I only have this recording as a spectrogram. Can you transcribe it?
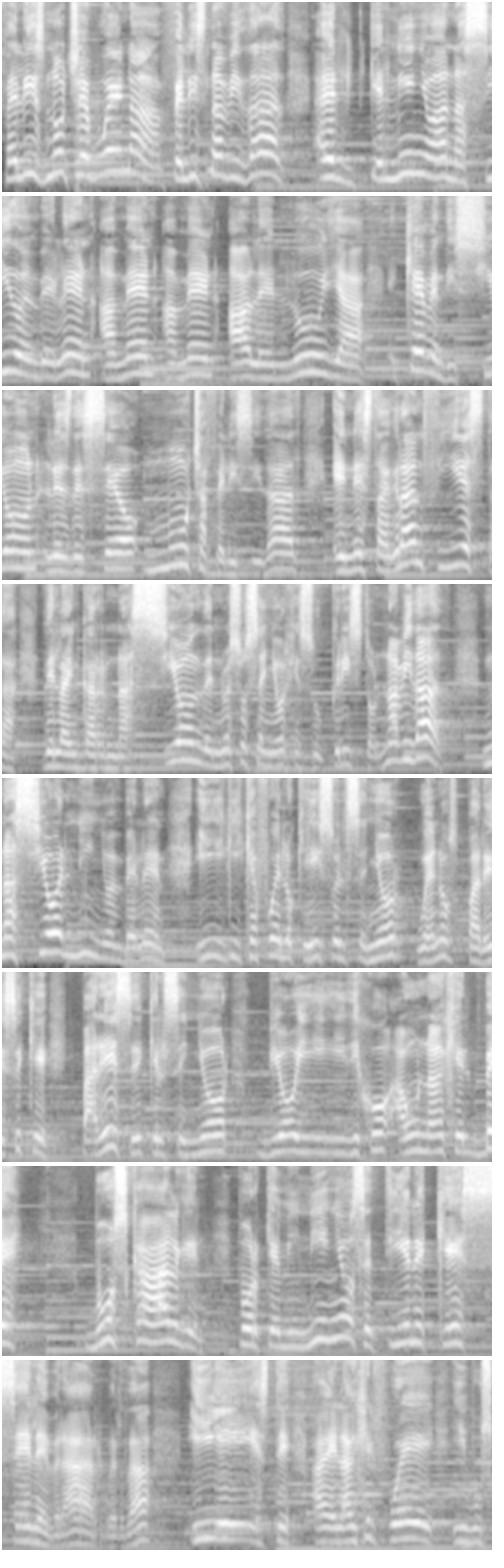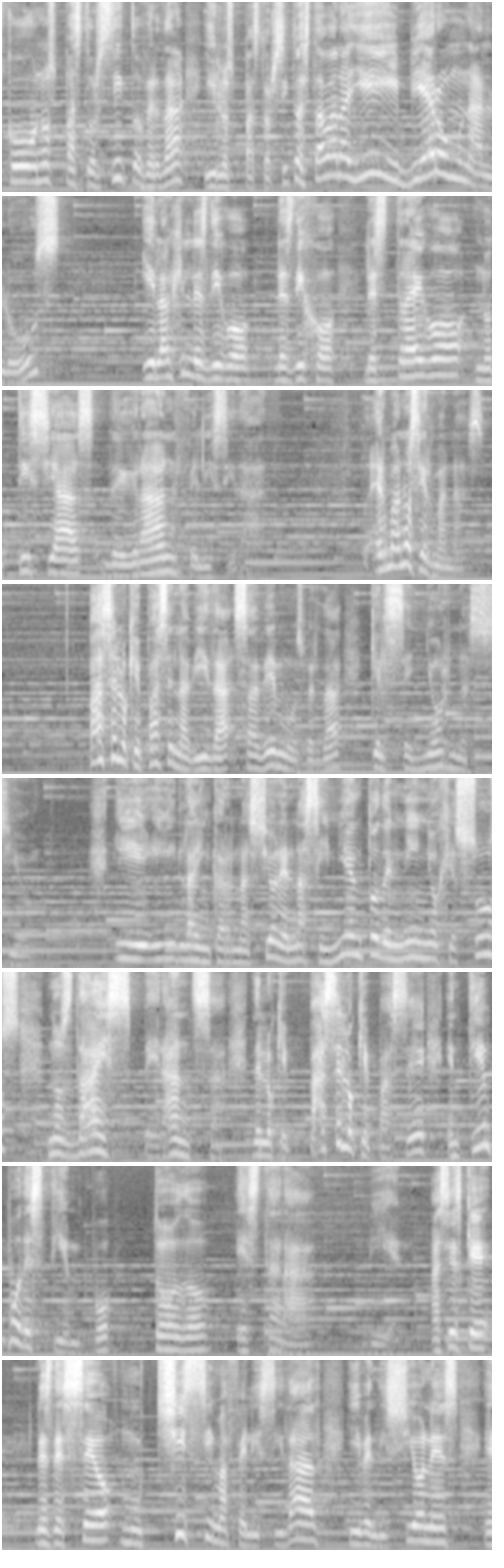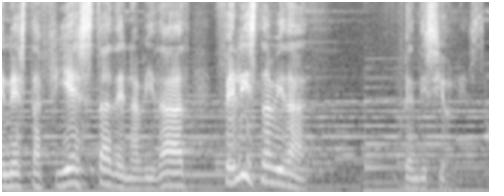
Feliz Nochebuena, feliz Navidad. El, el niño ha nacido en Belén. Amén, amén, aleluya. Qué bendición. Les deseo mucha felicidad en esta gran fiesta de la encarnación de nuestro Señor Jesucristo. Navidad. Nació el niño en Belén. ¿Y, qué fue lo que hizo el Señor? Bueno, parece que, parece que el Señor vio y, y dijo a un ángel, ve busca a alguien, porque mi niño se tiene que celebrar, ¿verdad? Y este, el ángel fue y buscó unos pastorcitos, ¿verdad? Y los pastorcitos estaban allí y vieron una luz. Y el ángel les dijo, les dijo, les traigo noticias de gran felicidad. Hermanos y hermanas, pase lo que pase en la vida, sabemos, ¿verdad? Que el Señor nació y, la encarnación, el nacimiento del niño Jesús nos da esperanza de lo que pase, lo que pase, en tiempo destiempo, todo estará bien. Así es que les deseo muchísima felicidad y bendiciones en esta fiesta de Navidad. Feliz Navidad. Bendiciones.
